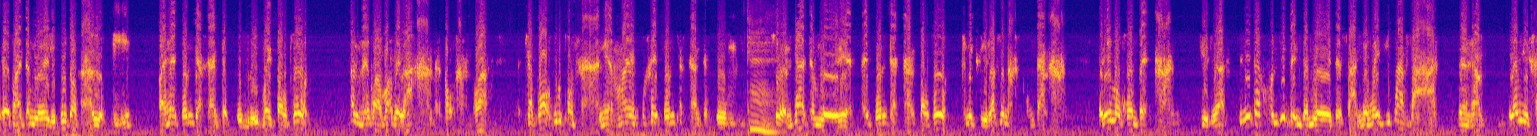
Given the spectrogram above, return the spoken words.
เออพาจำเลยหรือผู้ต้องหาหลบหนีไปให้พ้นจากการจับกุมหรือไม่ต้องโทษนั่นหมายความว่าเวลาอ่านน่ะต้องอ่านว่า เฉพาะผู้ต้องหาเนี่ยไม่ให้พ้นจากการจับกุมค่ะส่วนถ้าจำเลยเนี่ยให้พ้นจากการต้องโทษอันนี้คือลักษณะของการอ่านทีนี้บางคนไปอ่านผิดว่าทีนี้ถ้าคนที่เป็นจำเลย แต่ศาลยังไม่พิพากษานะครับ แล้วมีใคร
